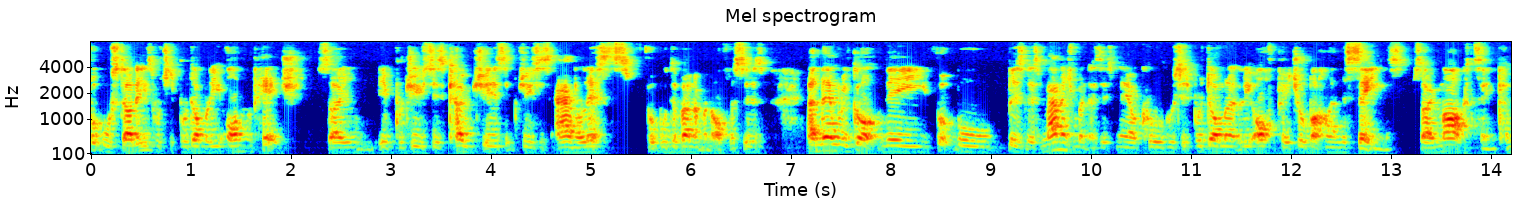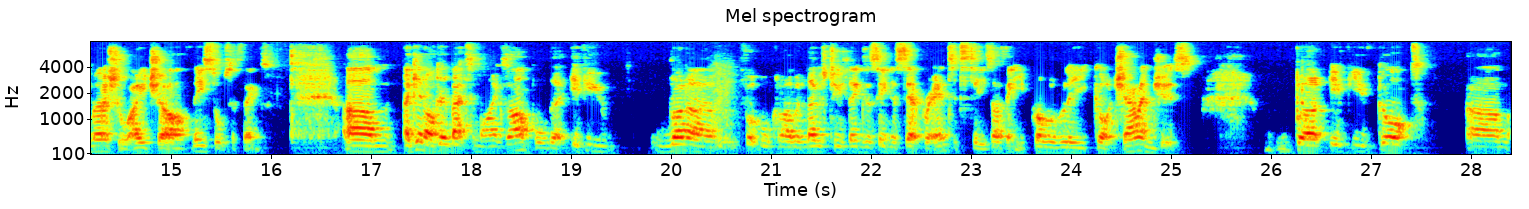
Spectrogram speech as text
football studies, which is predominantly on pitch. So it produces coaches, it produces analysts, football development officers, and then we've got the football business management, as it's now called, which is predominantly off pitch or behind the scenes. So marketing, commercial, HR, these sorts of things. Um, again, I'll go back to my example that if you run a football club and those two things are seen as separate entities, I think you've probably got challenges. But if you've got um,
